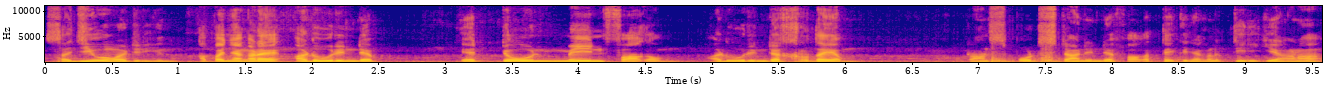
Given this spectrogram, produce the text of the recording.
സജീവമായിട്ടിരിക്കുന്നു. അപ്പം ഞങ്ങളുടെ അടൂരിന്റെ ഏറ്റവും മെയിൻ ഭാഗം അടൂരിന്റെ ഹൃദയം ട്രാൻസ്പോർട്ട് സ്റ്റാൻഡിന്റെ ഭാഗത്തേക്ക് ഞങ്ങൾ എത്തിയിരിക്കുകയാണ്.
